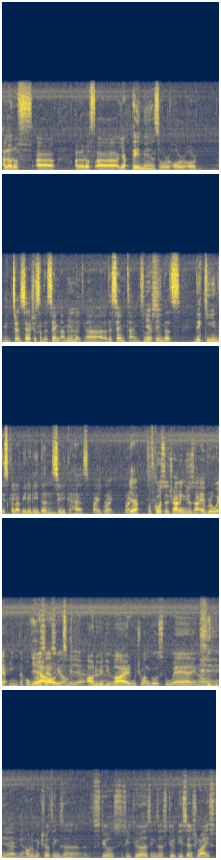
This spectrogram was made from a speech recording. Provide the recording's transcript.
a lot of uh, a lot of uh, yeah payments or, or, or I mean transactions at the same I mean like uh, at the same time. So Yes. I think that's the key in the scalability that Mm. Zilliqa has, right? Right, right. Yeah. Of course, the challenges are everywhere in the whole Yeah, process. obviously, you know, yeah, how do we yeah. divide which one goes to where? You know, and, Yeah. and how do we make sure things are still secure, things are still decentralized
